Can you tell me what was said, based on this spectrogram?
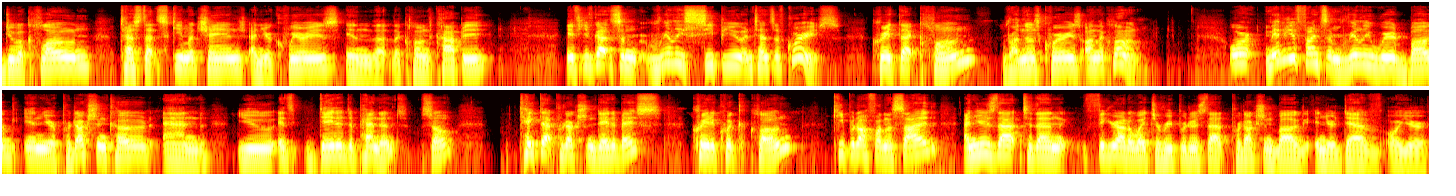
do a clone, test that schema change and your queries in the, the cloned copy. If you've got some really CPU intensive queries, create that clone, run those queries on the clone. Or maybe you find some really weird bug in your production code and you it's data dependent. So take that production database, create a quick clone, keep it off on the side, and use that to then figure out a way to reproduce that production bug in your dev or your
